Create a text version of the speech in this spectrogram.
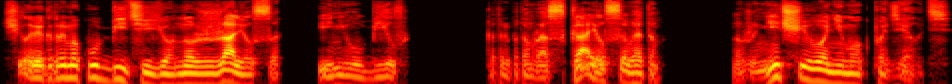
человек, который мог убить ее, но жалился и не убил, который потом раскаялся в этом, но уже ничего не мог поделать.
